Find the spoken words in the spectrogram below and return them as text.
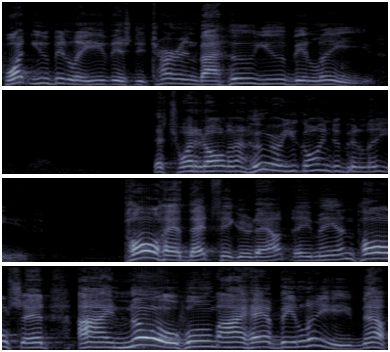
What you believe is determined by who you believe. That's what it all about. Who are you going to believe? Paul had that figured out. Amen. Paul said, I know whom I have believed. Now,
